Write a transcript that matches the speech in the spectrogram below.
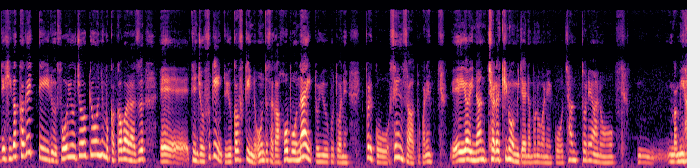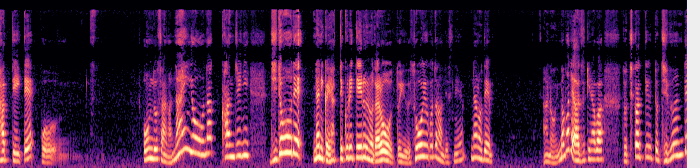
で、日が陰っている、そういう状況にもかかわらず、えー、天井付近と床付近の温度差がほぼないということはね、やっぱりこう、センサーとかね、AI なんちゃら機能みたいなものがね、こう、ちゃんとね、あの、うん、まあ、見張っていて、こう、温度差がないような感じに自動で何かやってくれているのだろうという、そういうことなんですね。なので、あの、今まであずきなは、どっちかっていうと自分で、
